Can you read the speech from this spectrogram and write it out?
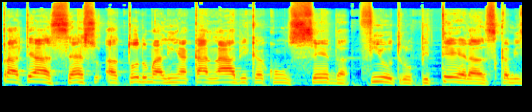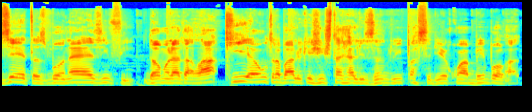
para ter acesso a toda uma linha canábica com seda, filtro, piteiras, camisetas, bonés, enfim. Dá uma olhada lá, que é um trabalho que a gente está realizando em parceria com a Bem Bolado.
